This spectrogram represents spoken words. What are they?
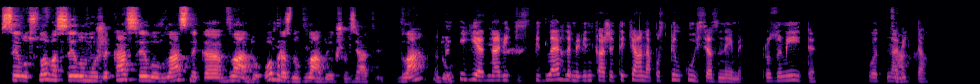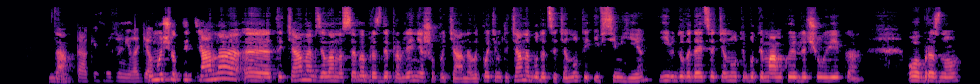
силу слова, силу мужика, силу власника, владу, образну владу, якщо взяти. Владу. і є навіть з підлеглими. Він каже: Тетяна, поспілкуйся з ними. Розумієте? От навіть так. Да. Так, я зрозуміла. Дякую. Тому що Тетяна, е, Тетяна взяла на себе бразди правління, що потягне, але потім Тетяна буде це тягнути і в сім'ї. Їй доведеться тягнути, бути мамкою для чоловіка образно.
